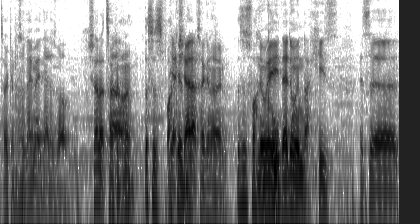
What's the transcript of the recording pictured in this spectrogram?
Token Home. So they made that as well. Shout out Token Um, Home. This is fucking. Yeah, shout out Token Home. This is fucking Nui, cool. they're doing like he's, it's a,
